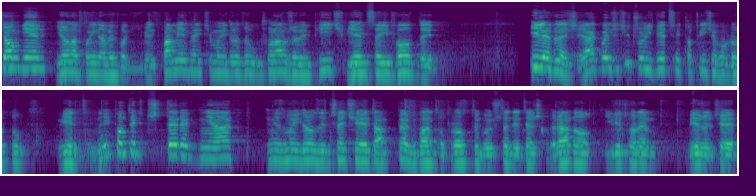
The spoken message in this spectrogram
ciągnie i ona powinna wychodzić. Więc pamiętajcie, moi drodzy, uczulam, żeby pić więcej wody. Ile wlecie? Jak będziecie czuli więcej, to pijcie po prostu więcej. No i po tych czterech dniach jest, moi drodzy, trzeci etap, też bardzo prosty, bo już wtedy też rano i wieczorem bierzecie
